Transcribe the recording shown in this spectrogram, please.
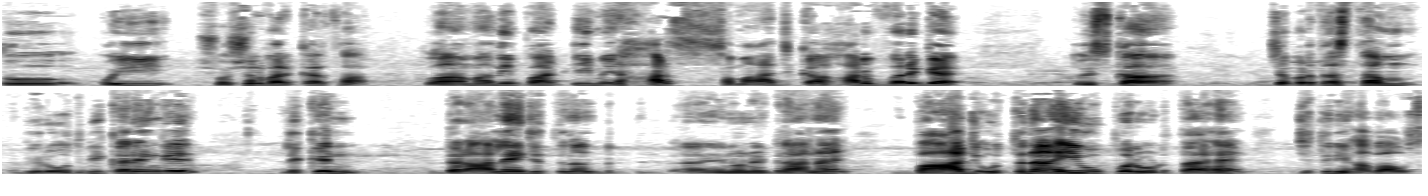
तो कोई सोशल वर्कर था। तो आम आदमी पार्टी में हर समाज का हर वर्ग है। तो इसका ज़बरदस्त हम विरोध भी करेंगे, लेकिन डरा लें जितना इन्होंने डराना है। बाज उतना ही ऊपर उड़ता है जितनी हवा उस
